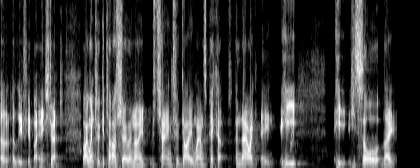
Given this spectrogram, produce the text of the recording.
a, a luthier by any stretch. I went to a guitar show and I was chatting to a guy who wounds pickups, and now I, he, he, he saw like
